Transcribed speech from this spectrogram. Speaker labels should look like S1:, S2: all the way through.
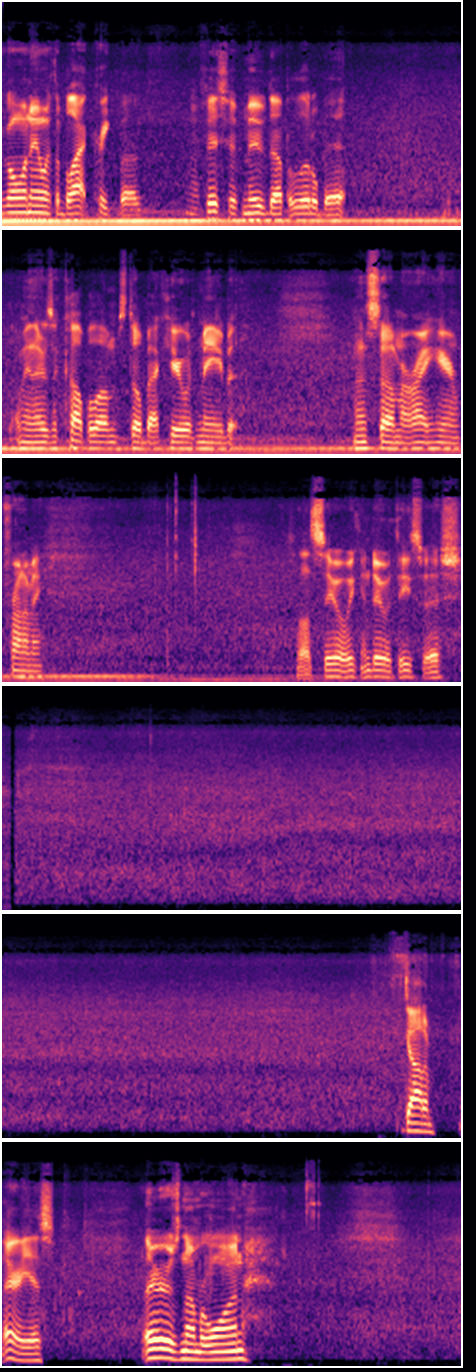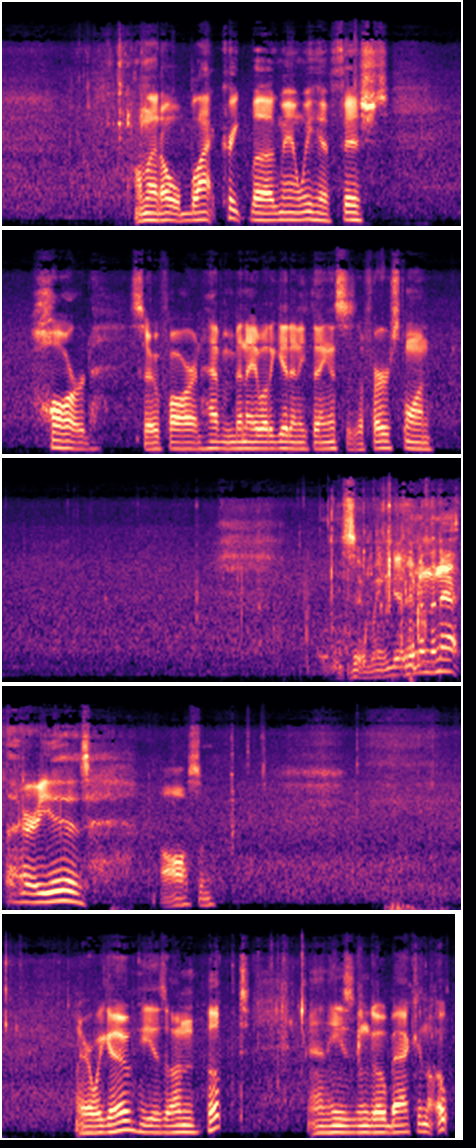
S1: we're going in with a black creek bug. The fish have moved up a little bit. I mean, there's a couple of them still back here with me, but most of them are right here in front of me. So let's see what we can do with these fish. Got him. There he is. There's number one. On that old Black Creek bug, man, we have fished hard so far and haven't been able to get anything. This is the first one. Let's see if we can get him in the net. There he is. Awesome. There we go. He is unhooked and he's gonna go back in the, oh,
